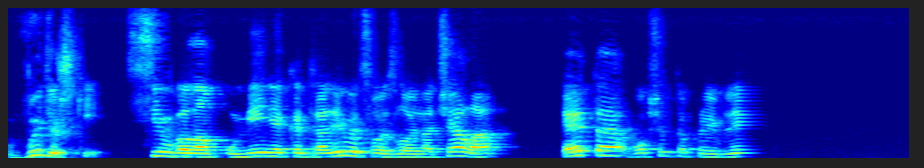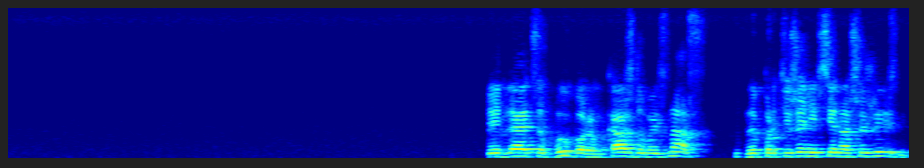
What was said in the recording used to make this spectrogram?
выдержки, символом умения контролировать свое злое начало, это, в общем-то, проявление является выбором каждого из нас на протяжении всей нашей жизни.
